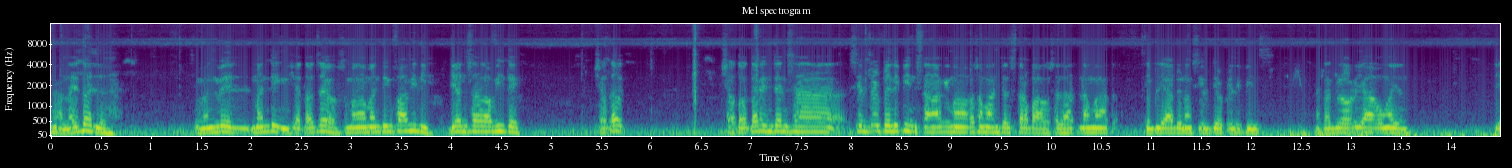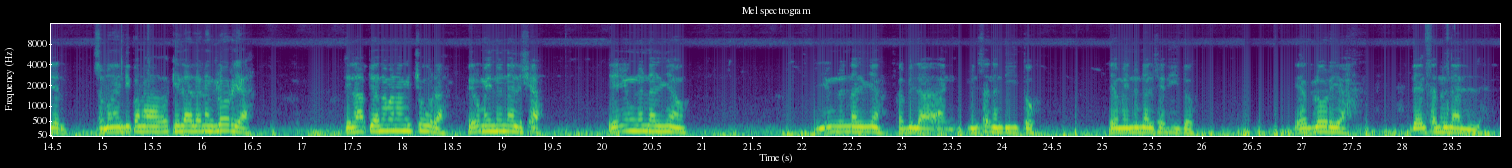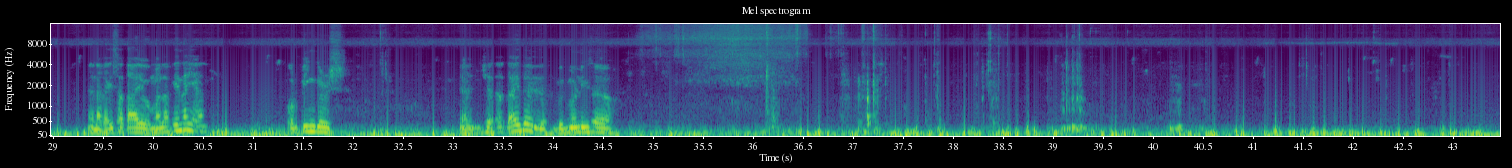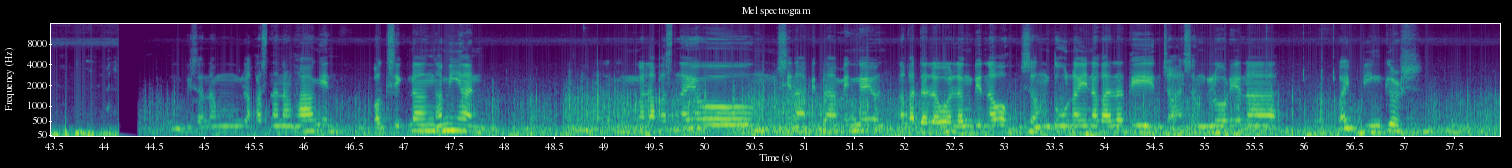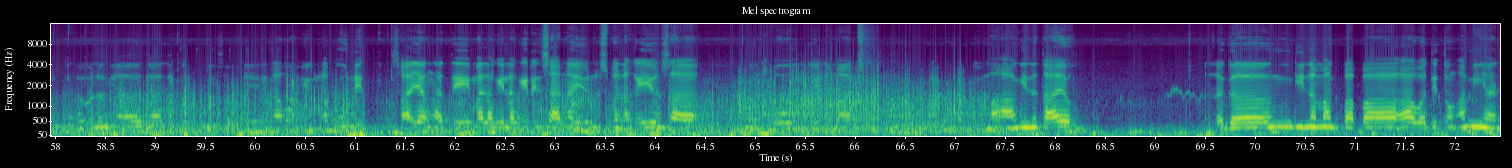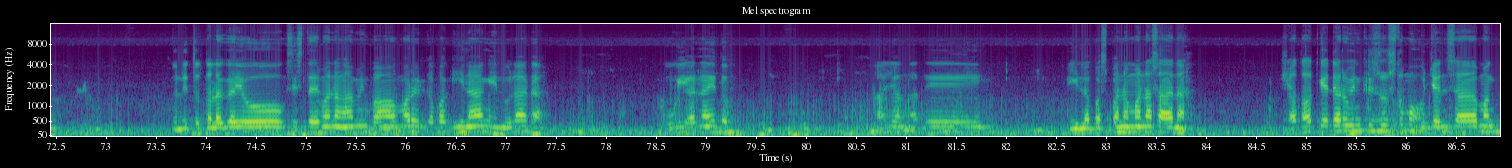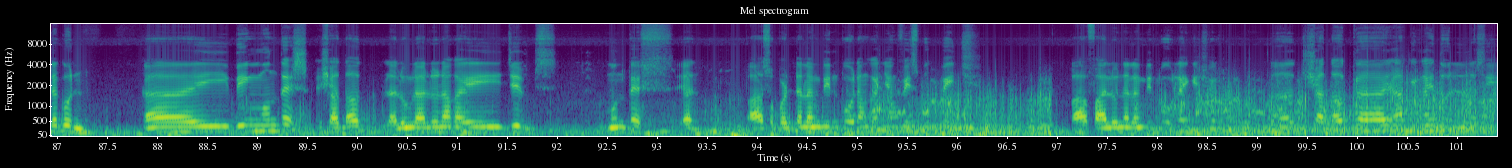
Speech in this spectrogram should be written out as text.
Yan, idol. Si Manuel Manding, shoutout sa'yo sa mga Manding family diyan sa Cavite. Shoutout. Shoutout na rin dyan sa Silver Philippines ng aking mga kasamahan dyan sa trabaho sa lahat ng mga empleyado ng Silver Philippines. Naka-Gloria ako ngayon. Yan. Sa mga hindi pa nakakakilala ng Gloria, tilapia naman ang itsura, pero may nunal siya. Yan yung nunal niya. Oh. Yan yung nunal niya, kabilaan. Minsan nandito. Kaya may nunal siya dito. Kaya Gloria, dahil sa nunal, na nakaisa tayo, malaki na yan. Four fingers. Yan, shout out idol. Good morning sa'yo. Umpisa ng lakas na ng hangin. Bagsik ng amihan. Malakas na yung sinapit namin ngayon. Nakadalawa lang din ako. Isang tunay na kalatin, tsaka isang gloria na five fingers. Dalawa lang yung dali ko. Isang rin ako. Yung napunit. Sayang. At eh, malaki-laki rin sana yun. Mas malaki yun sa una ko naman. Yung mahangin na tayo. Talagang hindi na magpapaawat itong amihan. Ganito talaga yung sistema ng aming pamamaril kapag hinangin, wala na. Uwian na ito. Sayang at eh, ilabas pa naman na sana. Shoutout kay Darwin Crisostomo dyan sa Magdagon. Kay Bing Montes, shoutout. Lalong lalo na kay Jibs Montes. Yan. Pa-support na lang din po ng kanyang Facebook page. Pa-follow na lang din po, like and share. At shoutout kay aking idol na si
